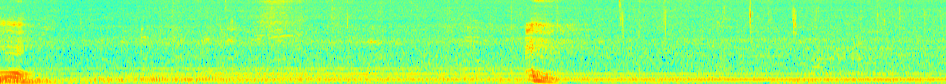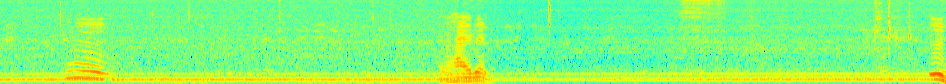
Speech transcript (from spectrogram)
อือืมเอา ให้ด้วยอืม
